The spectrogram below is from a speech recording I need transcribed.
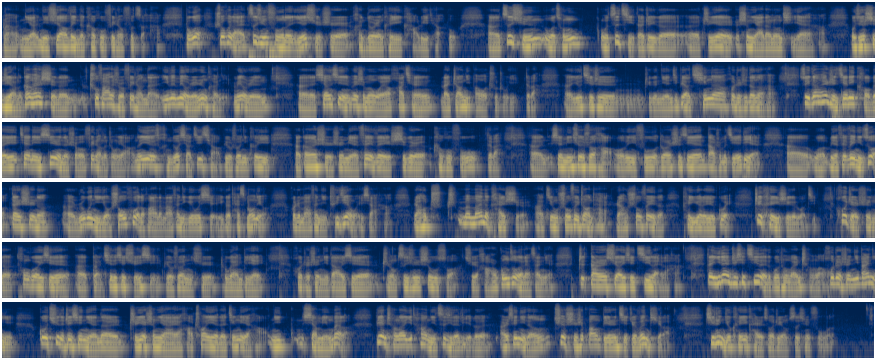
啊，你要你需要为你的客户非常负责哈。不过说回来，咨询服务呢，也许是很多人可以考虑一条路。呃，咨询我从。我自己的这个呃职业生涯当中体验哈，我觉得是这样的。刚开始呢，出发的时候非常难，因为没有人认可你，没有人呃相信为什么我要花钱来找你帮我出主意，对吧？呃，尤其是这个年纪比较轻啊，或者是等等哈。所以刚开始建立口碑、建立信任的时候非常的重要。那也有很多小技巧，比如说你可以呃刚开始是免费为十个人客户服务，对吧？呃，先明确的说好，我为你服务多长时间，到什么节点，呃，我免费。为你做，但是呢，呃，如果你有收获的话呢，麻烦你给我写一个 testimonial，或者麻烦你推荐我一下哈，然后慢慢的开始啊进入收费状态，然后收费呢可以越来越贵，这可以是一个逻辑，或者是呢通过一些呃短期的一些学习，比如说你去读个 MBA，或者是你到一些这种咨询事务所去好好工作个两三年，这当然需要一些积累了哈，但一旦这些积累的过程完成了，或者是你把你过去的这些年的职业生涯也好，创业的经历也好，你想明白了，变成了一套你自己的理论，而且你能确实是帮别人解决问题了，其实你就可以开始做这种咨询服务了。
